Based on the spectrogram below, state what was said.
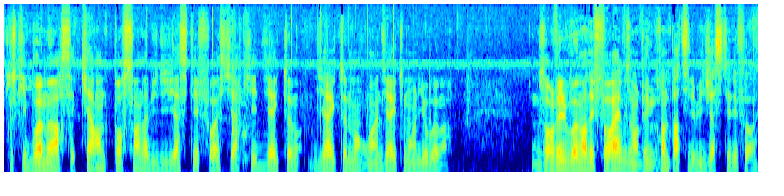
tout ce qui est bois mort, c'est 40% de la biodiversité forestière qui est directement, directement ou indirectement liée au bois mort. Donc vous enlevez le bois mort des forêts, vous enlevez une grande partie de la biodiversité des forêts.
